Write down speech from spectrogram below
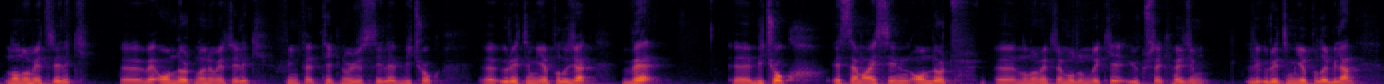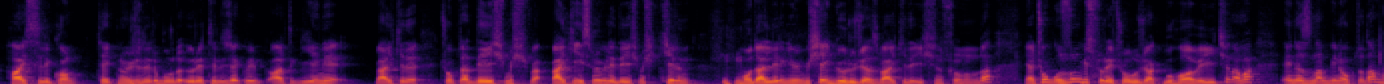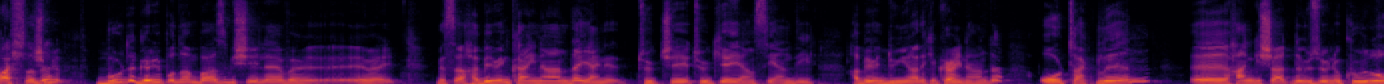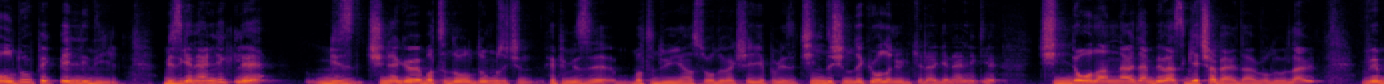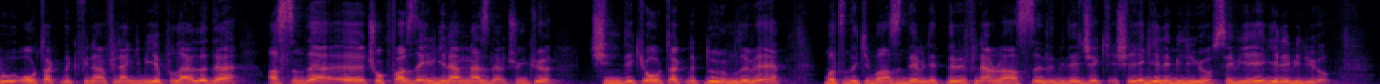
nanometrelik e, ve 14 nanometrelik FinFET teknolojisiyle birçok e, üretim yapılacak ve e, birçok SMIC'nin 14 e, nanometre modundaki yüksek hacimli üretim yapılabilen high silikon teknolojileri burada üretilecek ve artık yeni belki de çok daha değişmiş belki ismi bile değişmiş Kirin modelleri gibi bir şey göreceğiz belki de işin sonunda. Yani çok uzun bir süreç olacak bu Huawei için ama en azından bir noktadan başladı. Şimdi burada garip olan bazı bir şeyler var. Evet. Mesela haberin kaynağında yani Türkçe, Türkiye'ye yansıyan değil. Haberin dünyadaki kaynağında ortaklığın e, hangi şartlar üzerine kurulu olduğu pek belli değil. Biz genellikle biz Çin'e göre batıda olduğumuz için hepimizi batı dünyası olarak şey yapabiliriz. Çin dışındaki olan ülkeler genellikle Çin'de olanlardan biraz geç haberdar olurlar. Ve bu ortaklık filan filan gibi yapılarla da aslında e, çok fazla ilgilenmezler. Çünkü Çin'deki ortaklık durumları batıdaki bazı devletleri filan rahatsız edebilecek şeye gelebiliyor, seviyeye gelebiliyor.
